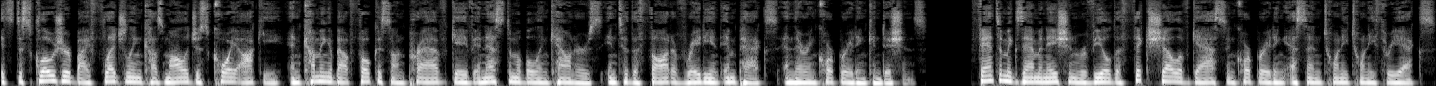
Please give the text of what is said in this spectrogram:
Its disclosure by fledgling cosmologist Koi Aki and coming about focus on PRAV gave inestimable encounters into the thought of radiant impacts and their incorporating conditions. Phantom examination revealed a thick shell of gas incorporating SN 2023X,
